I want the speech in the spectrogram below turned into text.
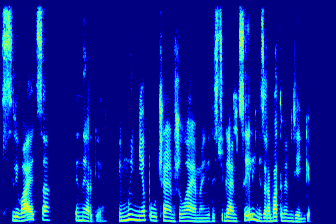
сливается энергия, и мы не получаем желаемое, не достигаем цели, не зарабатываем деньги.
